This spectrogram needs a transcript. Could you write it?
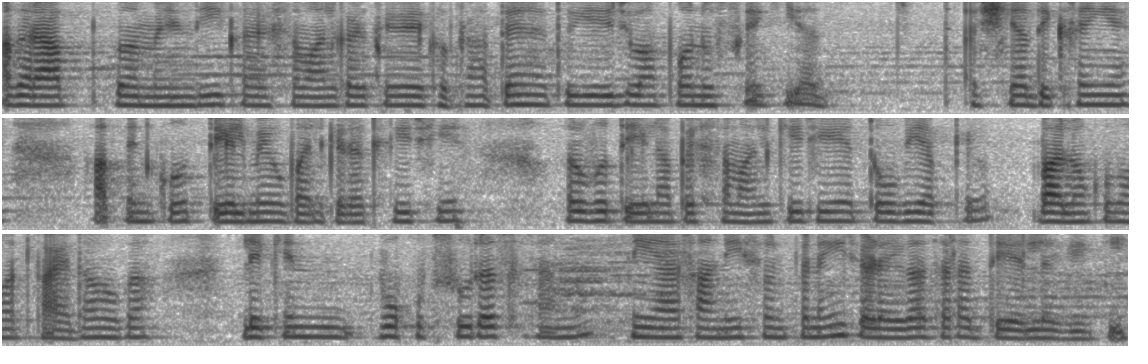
अगर आप मेहंदी का इस्तेमाल करते हुए घबराते हैं तो ये जो आपको नुस्खे की अशिया दिख रही हैं, आप इनको तेल में उबाल के रख लीजिए और वो तेल आप इस्तेमाल कीजिए तो भी आपके बालों को बहुत फ़ायदा होगा। लेकिन वो खूबसूरत रंग इतनी आसानी से उन पर नहीं चढ़ेगा, ज़रा देर लगेगी।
